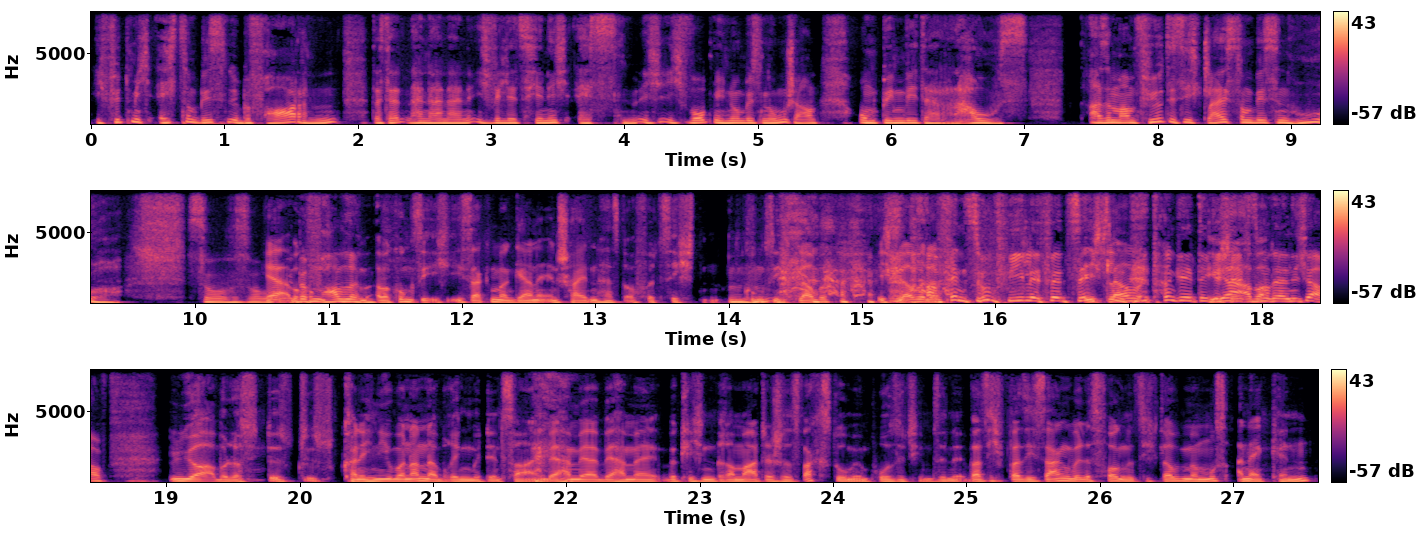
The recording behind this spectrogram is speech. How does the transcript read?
ich fühlte mich echt so ein bisschen überfahren. Da ich nein, nein, nein, ich will jetzt hier nicht essen. Ich, ich wollte mich nur ein bisschen umschauen und bin wieder raus. Also man fühlte sich gleich so ein bisschen hua, so, so ja, aber überfallen. Gucken, aber gucken Sie, ich, ich sage immer gerne, entscheiden heißt auch verzichten. Mhm. Gucken Sie, ich glaube, ich glaube, aber wenn zu viele verzichten, ich glaube, dann geht die Geschäftsmodell ja, aber, nicht auf. Ja, aber das, das, das kann ich nie übereinander bringen mit den Zahlen. Wir haben ja, wir haben ja wirklich ein dramatisches Wachstum im positiven Sinne. Was ich, was ich sagen will, ist Folgendes: Ich glaube, man muss anerkennen,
